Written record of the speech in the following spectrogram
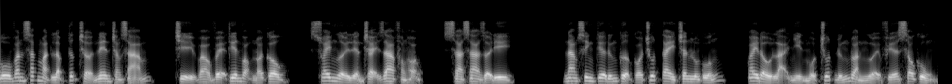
hồ văn sắc mặt lập tức trở nên trắng xám, chỉ vào vệ thiên vọng nói câu, xoay người liền chạy ra phòng họp, xa xa rời đi. Nam sinh kia đứng cửa có chút tay chân luôn uống quay đầu lại nhìn một chút đứng đoàn người phía sau cùng,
